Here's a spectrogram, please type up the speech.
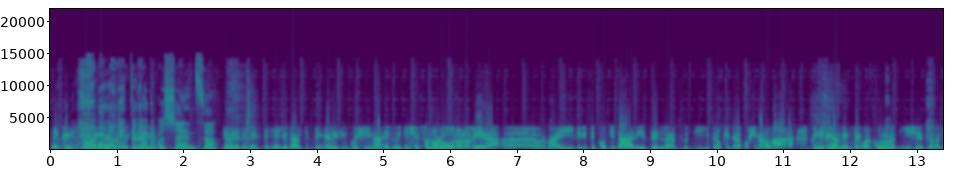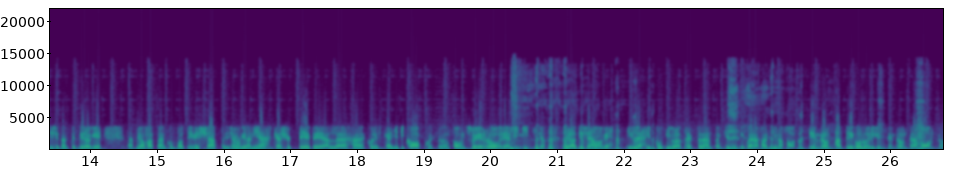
E quindi insomma Un momento di avere- autocoscienza. di avere delle- degli aiutanti bengalesi in cucina e lui dice sono loro la vera eh, ormai i veri depositari del- di tutti i trucchi della cucina romana quindi finalmente qualcuno lo dice insomma dice tanto è vero che abbiamo fatto anche un po' dei mashup diciamo che la mia cacio e pepe al- con le scaglie di cocco è stato un po' un suo errore all'inizio però diciamo che il, il pubblico lo apprezza tanto anche perché guarda fatti una foto sembra un, ha dei colori che sembra un tramonto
